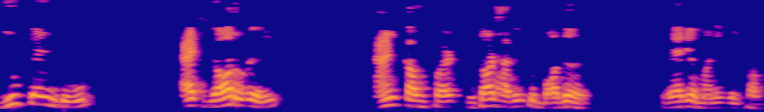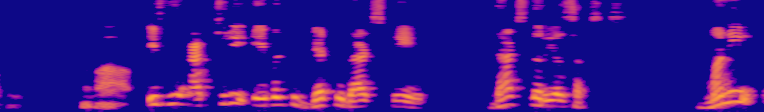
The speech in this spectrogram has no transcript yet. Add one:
you can do at your will and comfort without having to bother where your money will come from. Wow. If you actually able to get to that state, that's the real success. Money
